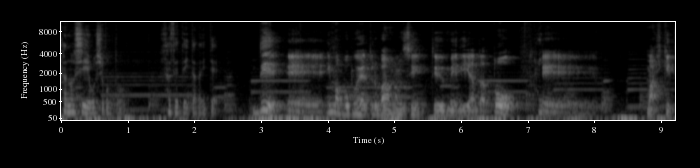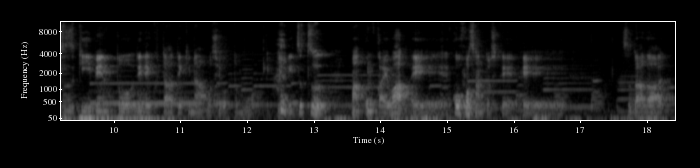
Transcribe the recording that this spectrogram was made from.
はい、楽しいお仕事をさせていただいて。で、えー、今僕がやってるバムシっていうメディアだと、はい、えー、まあ、引き続きイベントディレクター的なお仕事もやりつつ、はいまあ、今回は、えー、候補さんとして、えー、津田が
